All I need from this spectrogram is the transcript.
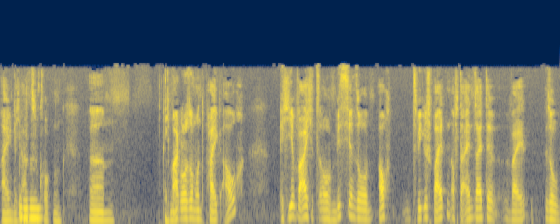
eigentlich mhm. anzugucken. Ähm, ich mag Rosamund Pike auch. Hier war ich jetzt auch ein bisschen so auch zwiegespalten auf der einen Seite, weil so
